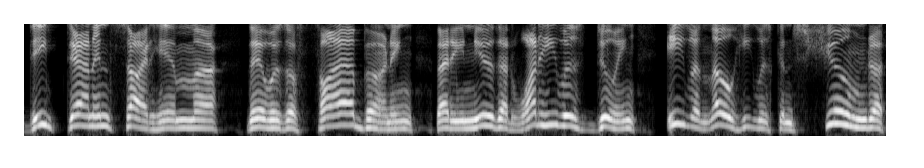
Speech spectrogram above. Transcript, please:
Deep down inside him, uh, there was a fire burning that he knew that what he was doing, even though he was consumed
